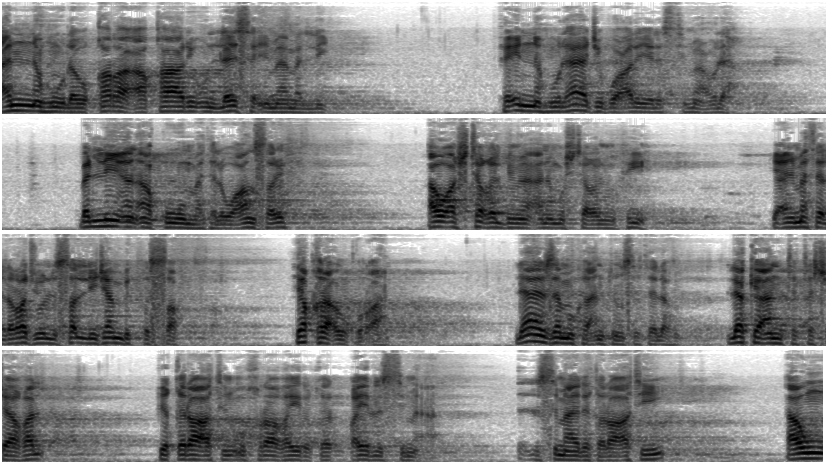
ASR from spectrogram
أنه لو قرأ قارئ ليس إماما لي. فإنه لا يجب علي الاستماع له. بل لي أن أقوم مثلا وأنصرف أو أشتغل بما أنا مشتغل فيه. يعني مثلا رجل يصلي جنبك في الصف يقرأ القرآن. لا يلزمك أن تنصت له. لك أن تتشاغل بقراءة أخرى غير غير الاستماع الاستماع لقراءته أو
